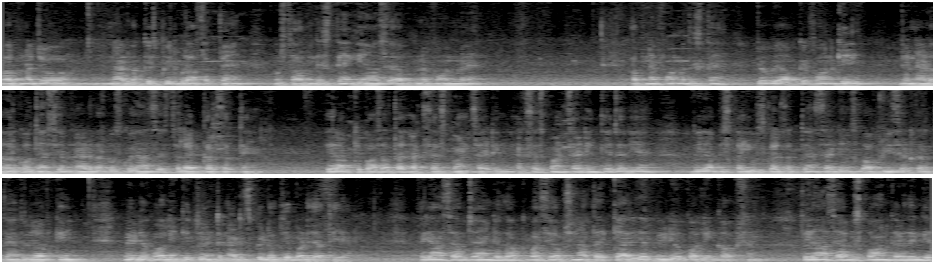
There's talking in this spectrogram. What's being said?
अपना जो नेटवर्क की स्पीड बढ़ा सकते हैं। और साथ में देखते हैं कि यहाँ से आप अपने फ़ोन में, अपने फ़ोन में देखते हैं, जो भी आपके फ़ोन की, जो नेटवर्क होते हैं सिम नेटवर्क उसको यहाँ से सेलेक्ट कर सकते हैं। फिर आपके पास आता है access point setting access point setting के ज़रिए भी आप इसका यूज़ कर सकते हैं. सेटिंग्स को आप रीसेट करते हैं तो जो आपकी वीडियो कॉलिंग की जो इंटरनेट स्पीड होती है बढ़ जाती है. फिर यहाँ से आप जाएँगे तो आपके पास ये ऑप्शन आता है कैरियर वीडियो कॉलिंग का ऑप्शन तो यहाँ से आप इसको ऑन कर देंगे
